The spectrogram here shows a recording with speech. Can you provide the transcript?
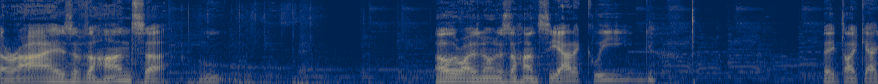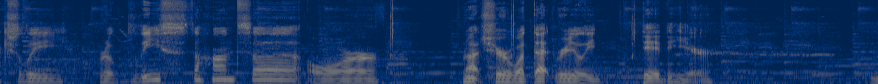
The rise of the Hansa. Ooh. Otherwise known as the Hanseatic League. They'd like actually release the Hansa or I'm not sure what that really did here. Hmm.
